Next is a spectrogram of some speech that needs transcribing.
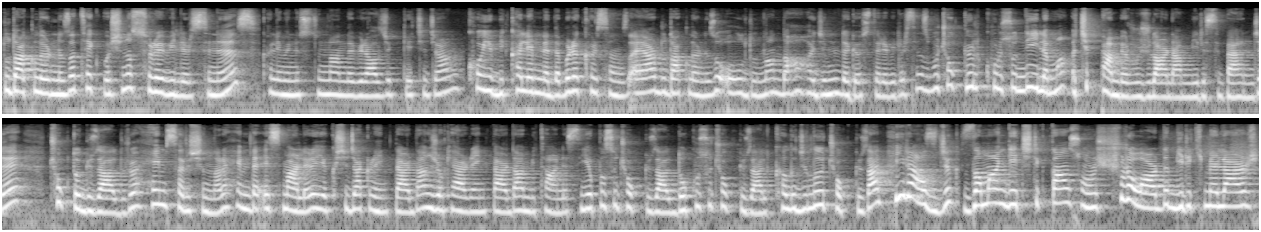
dudaklarınıza tek başına sürebilirsiniz. Kalemin üstünden de birazcık geçeceğim. Koyu bir kalemle de bırakırsanız eğer dudaklarınızı olduğundan daha hacimli de gösterebilirsiniz kullanabilirsiniz. Bu çok gül kurusu değil ama açık pembe rujlardan birisi bence. Çok da güzel duruyor. Hem sarışınlara hem de esmerlere yakışacak renklerden, joker renklerden bir tanesi. Yapısı çok güzel, dokusu çok güzel, kalıcılığı çok güzel. Birazcık zaman geçtikten sonra şuralarda birikmeler,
